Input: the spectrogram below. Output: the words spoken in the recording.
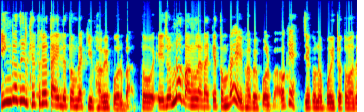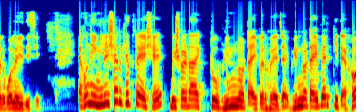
ইংরেজির ক্ষেত্রে তাইলে তোমরা কীভাবে পড়বা? তো এজন্য বাংলাটাকে তোমরা এইভাবে পড়বা ওকে যে কোনো বই তো তোমাদের বলেই দিছি। এখন ইংলিশের ক্ষেত্রে এসে বিষয়টা একটু ভিন্ন টাইপের হয়ে যায়। ভিন্ন টাইপের কি দেখো?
